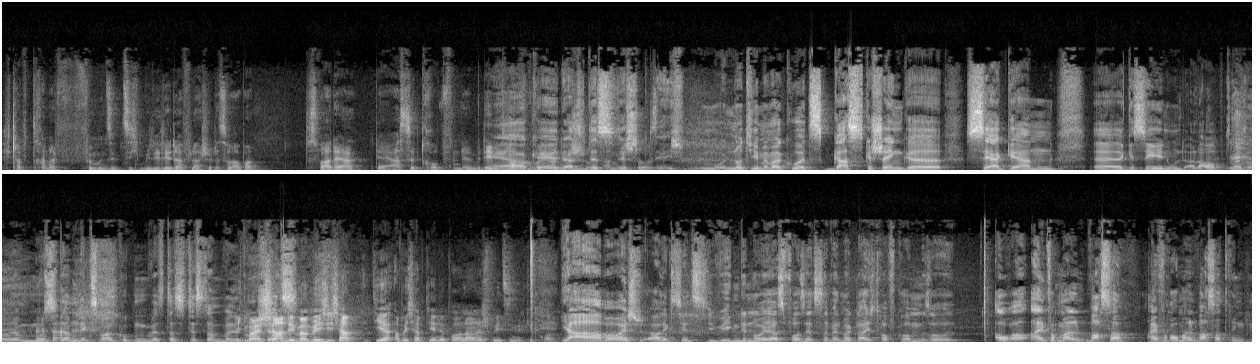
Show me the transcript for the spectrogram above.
ich glaube, 375 Milliliter Flasche oder so, aber Das war der, der erste Tropfen, der mit dem Ja, Tropfen okay. wurde Also das, ich, angestoßen. ich notiere mir mal kurz, Gastgeschenke sehr gern äh, gesehen und erlaubt. Also da muss ich dann nächstes Mal gucken, was, dass ich das dann mal Ich meine. Schande über mich, ich hab dir, aber ich habe dir eine Paulaner Spezi mitgebracht. Ja, aber weißt du, Alex, jetzt wegen den Neujahrsvorsätzen, da werden wir gleich drauf kommen, so auch, einfach mal Wasser. Einfach auch mal Wasser trinken.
